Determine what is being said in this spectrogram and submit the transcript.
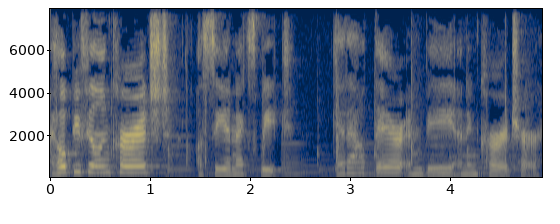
I hope you feel encouraged. I'll see you next week. Get out there and be an encourager.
